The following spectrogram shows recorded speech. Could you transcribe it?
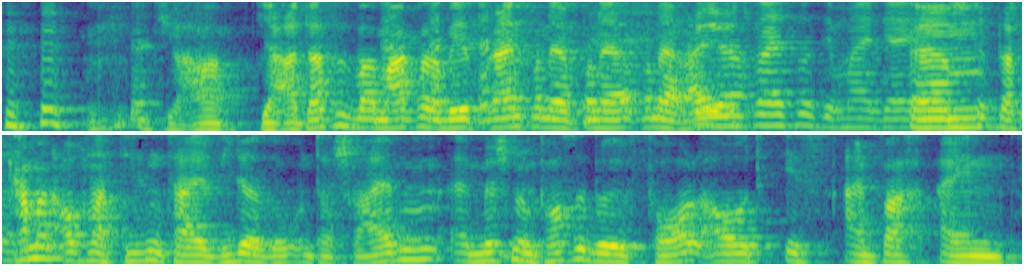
Ja, ja, das ist, mag was, aber jetzt rein von der, von der, von der Nee, Reihe. ich weiß, was ihr meint. Ja, ja, Ähm, das schon. kann man auch nach diesem Teil wieder so unterschreiben. Äh, Mission Impossible Fallout ist einfach ein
